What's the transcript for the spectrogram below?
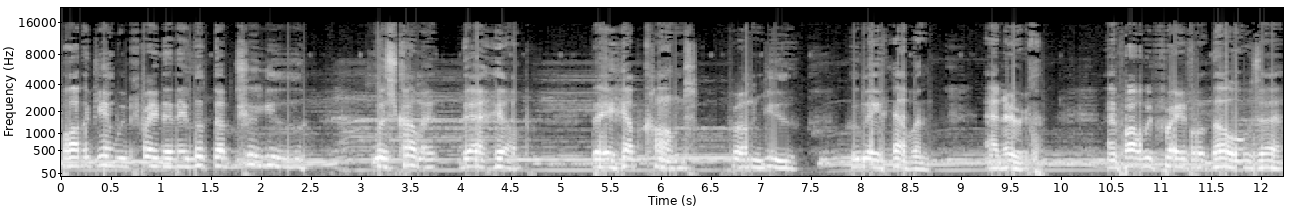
Father, again, we pray that they looked up to you, which cometh their help. Their help comes from you who made heaven and earth. And Father, we pray for those that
